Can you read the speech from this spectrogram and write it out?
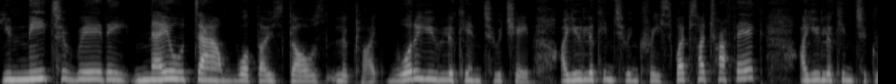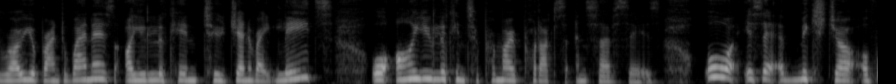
You need to really nail down what those goals look like. What are you looking to achieve? Are you looking to increase website traffic? Are you looking to grow your brand awareness? Are you looking to generate leads? Or are you looking to promote products and services? Or is it a mixture of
